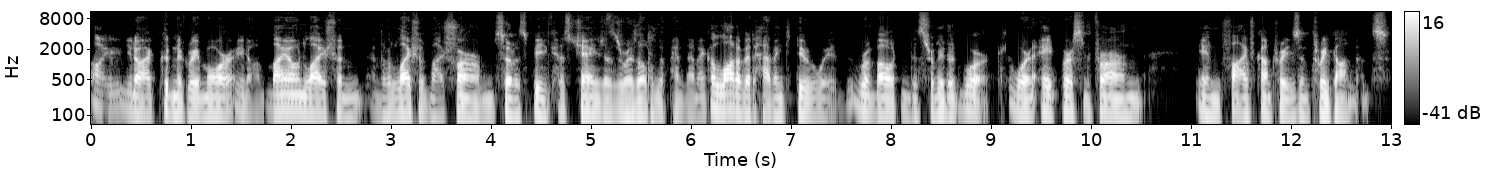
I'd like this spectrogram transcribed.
Oh, I, you know, I couldn't agree more. You know, my own life and, and, the life of my firm, so to speak, has changed as a result of the pandemic. A lot of it having to do with remote and distributed work. We're an eight person firm in five countries and three continents.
